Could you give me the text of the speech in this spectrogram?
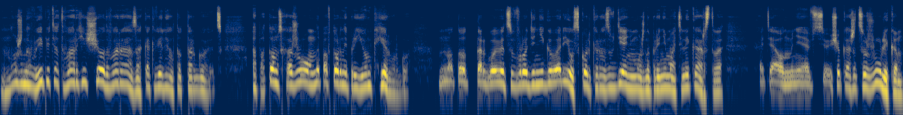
«Нужно выпить отвар еще два раза, как велел тот торговец, а потом схожу на повторный прием к хирургу. Но тот торговец вроде не говорил, сколько раз в день можно принимать лекарства, хотя он мне все еще кажется жуликом».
